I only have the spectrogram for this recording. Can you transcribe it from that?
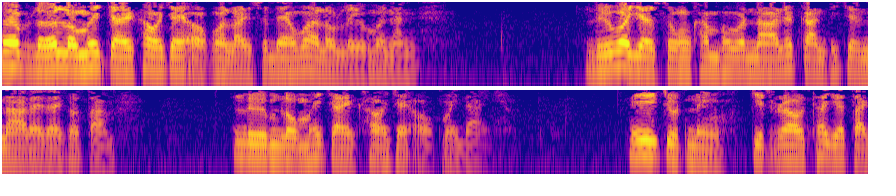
ถ้าเผลอลมให้ใจเข้าใจออกมื่อไรแสดงว่าเราเลวเมื่อนั้น หรือว่าอย่าทรงคำภาวนาและการพิจารณาใดๆก็ตาม ลืมลมให้ใจเข้าใจออกไม่ได้ นี่จุดหนึ่ง จิตเราถ้าจะตัด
